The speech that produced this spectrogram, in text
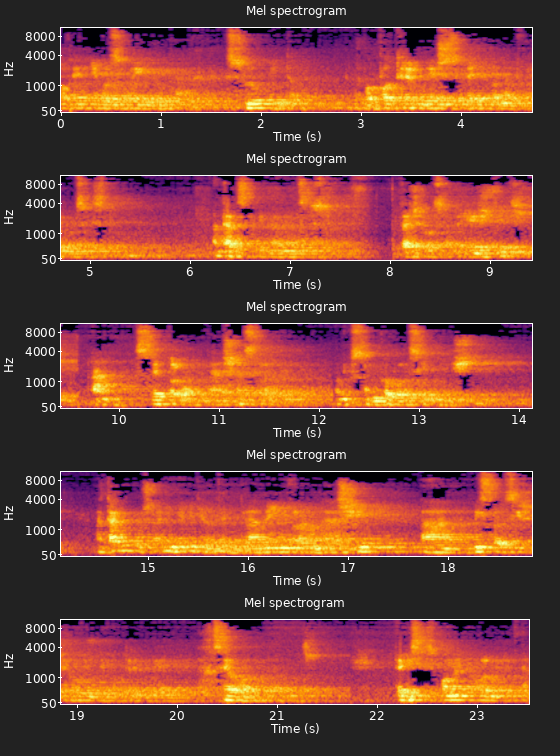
vedne vo svojich rukách, slúbi to, lebo potrebuješ svetlo na tvoju cestu. A tak vydal na cestu. Začalo sa prieždiť a svetlo lampáša slavilo lebo slnko bolo silnejšie. A tak už ani nevidel ten plameň v lampáši a myslel si, že ho už nepotrebuje chcel ho Tedy si spomenul na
